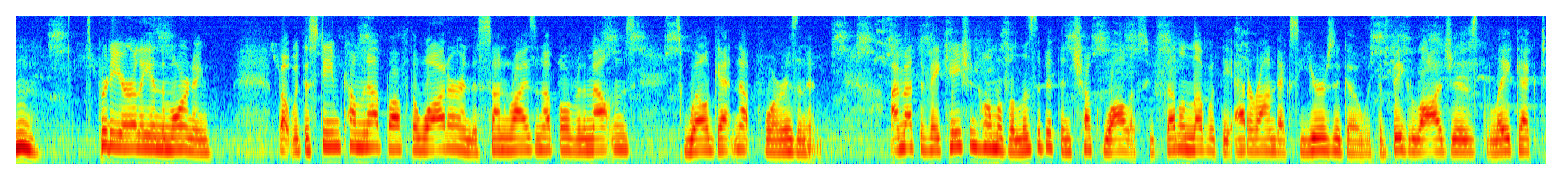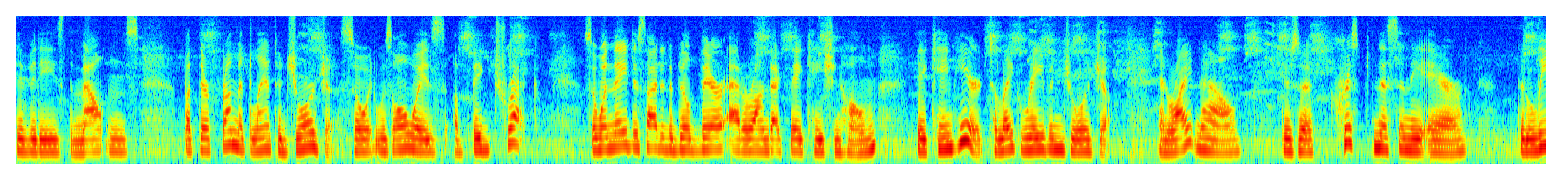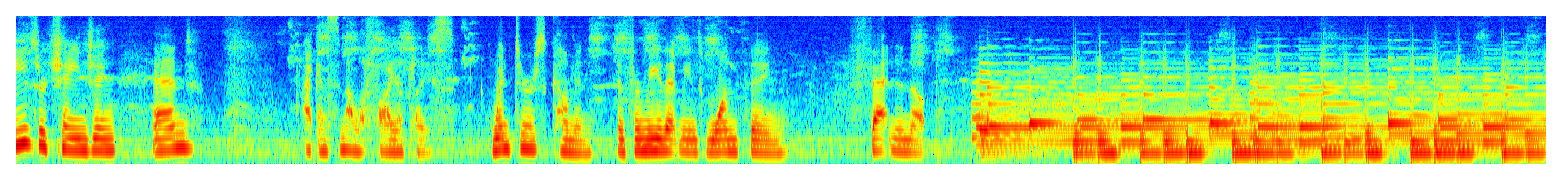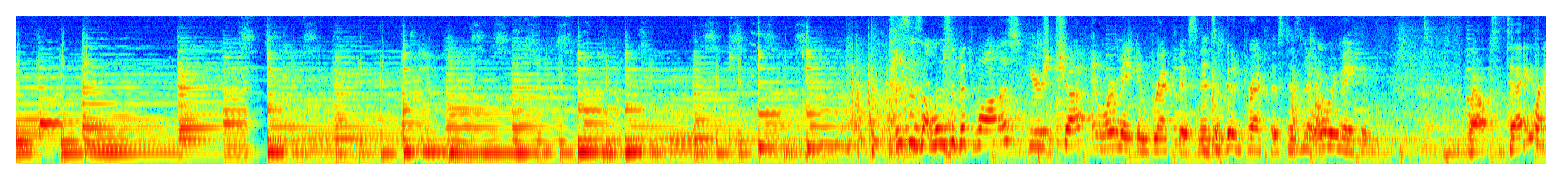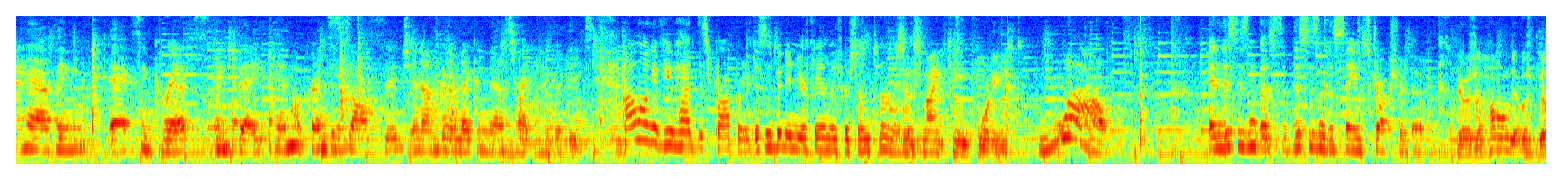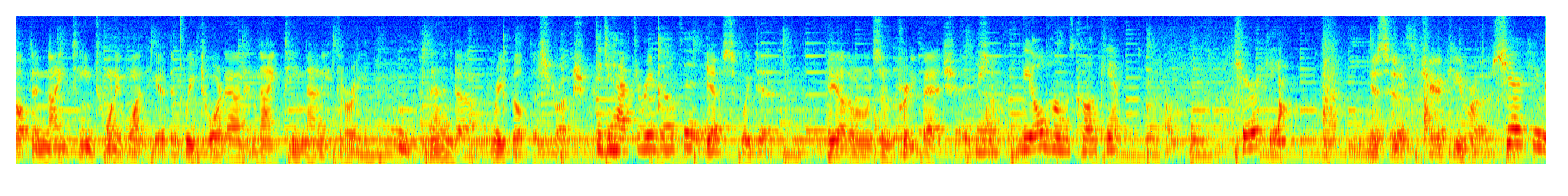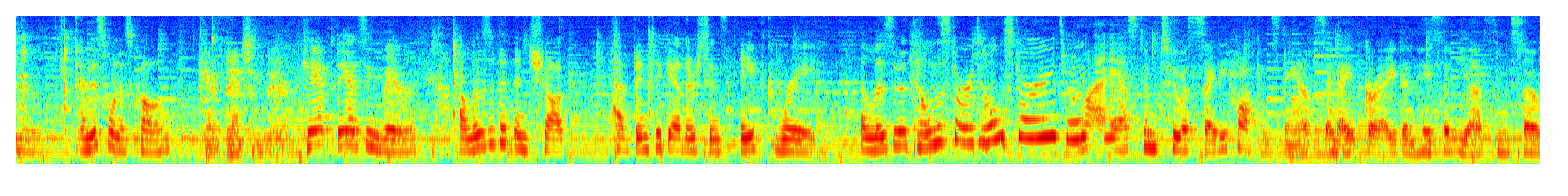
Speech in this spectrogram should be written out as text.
Mm. It's pretty early in the morning. But with the steam coming up off the water and the sun rising up over the mountains, it's well getting up for, isn't it? I'm at the vacation home of Elizabeth and Chuck Wallace, who fell in love with the Adirondacks years ago with the big lodges, the lake activities, the mountains. But they're from Atlanta, Georgia, so it was always a big trek. So when they decided to build their Adirondack vacation home, they came here to Lake Rabun, Georgia. And right now, there's a crispness in the air, the leaves are changing, and I can smell a fireplace. Winter's coming, and for me that means one thing, fattening up. This is Elizabeth Wallace, here's Chuck, and we're making breakfast, and it's a good breakfast, isn't it? What are we making? Well, today we're having eggs and grits and bacon and sausage, and I'm going to make a mess right here with these. How long have you had this property? This has been in your family for some time. Since 1949. Wow! And this isn't the this isn't the same structure though. There was a home that was built in 1921 here that we tore down in 1993 and uh, rebuilt this structure. Did you have to rebuild it? Yes, we did. The other one was in pretty bad shape, so. The old home was called Camp Cherokee. Yes, it was Cherokee Rose, Cherokee Room. And this one is called Camp Dancing Bear. Camp Dancing Bear. Elizabeth and Chuck have been together since eighth grade. Elizabeth, tell them the story. Tell them the story. It's really Well, I asked him to a Sadie Hawkins dance in eighth grade, and he said yes, and so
